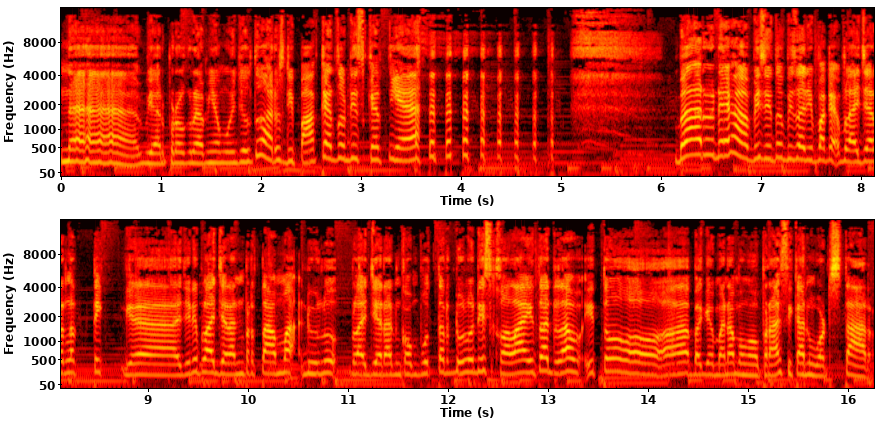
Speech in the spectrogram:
Nah, biar programnya muncul tuh harus dipakai tuh disketnya. Baru deh habis itu bisa dipakai belajar ngetik ya. Jadi pelajaran pertama dulu pelajaran komputer dulu di sekolah itu adalah itu uh, bagaimana mengoperasikan WordStar.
